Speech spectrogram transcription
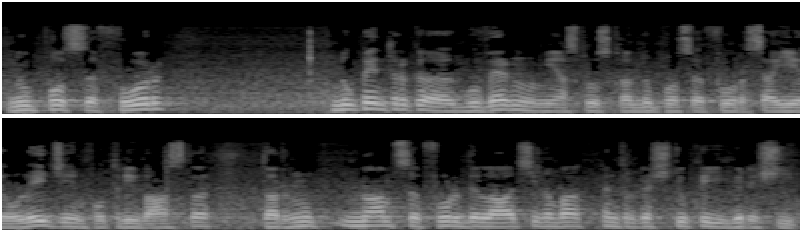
nu poți să fur, nu pentru că guvernul mi-a spus că nu pot să fur sau e o lege împotriva asta, dar nu, nu am să fur de la altcineva pentru că știu că e greșit.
